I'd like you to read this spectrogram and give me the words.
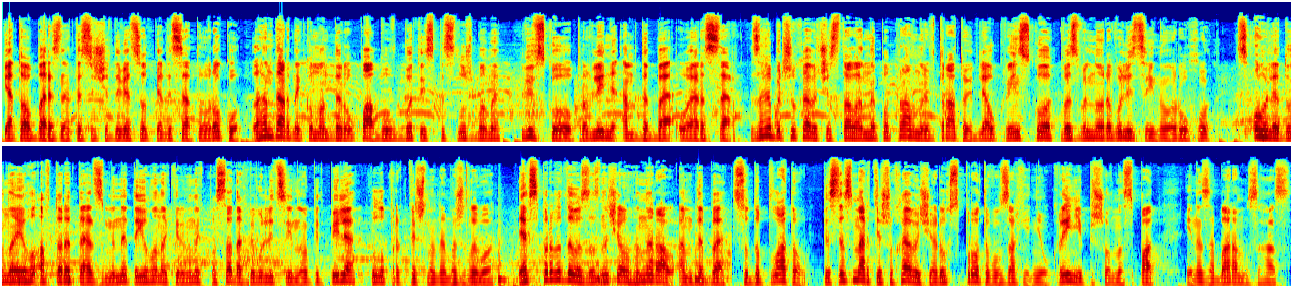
5 березня 1950 року легендарний командир УПА був вбитий спецслужбами Львівського управління МДБ УРСР. Загибель Шухевича стала непоправною втратою для українського визвольно-революційного руху. З огляду на його авторитет, змінити його на керівних посадах революційного підпілля було практично неможливо. Як справедливо зазначав генерал МДБ Судоплатов, після смерті Шухевича рух спротиву в західній Україні пішов на спад і незабаром згас.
